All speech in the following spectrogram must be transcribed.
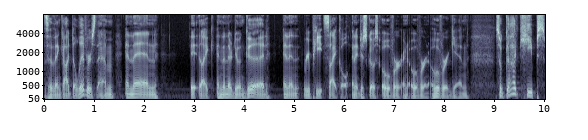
so then God delivers them, and then it like and then they're doing good, and then repeat cycle, and it just goes over and over and over again. So God keeps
